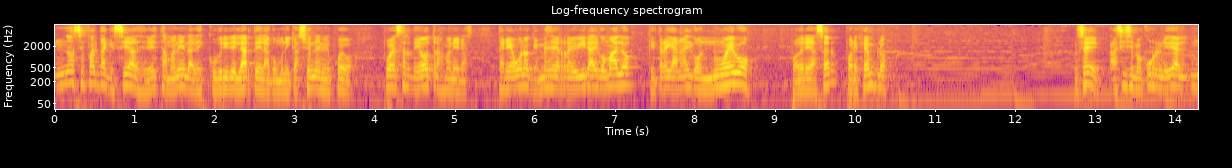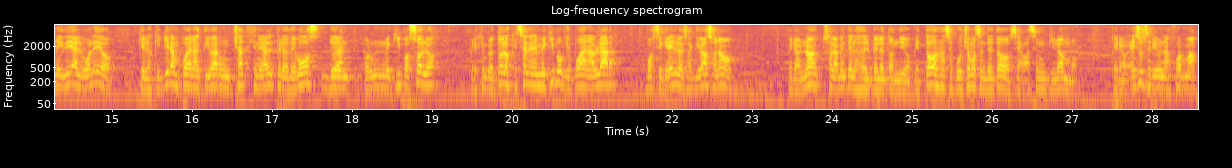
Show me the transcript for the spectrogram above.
no hace falta que sea desde esta manera descubrir el arte de la comunicación en el juego. Puede ser de otras maneras. Estaría bueno que en vez de revivir algo malo, que traigan algo nuevo. Podría ser, por ejemplo. No sé, así se me ocurre una idea, una idea al voleo. Que los que quieran puedan activar un chat general pero de voz durante, por un equipo solo. Por ejemplo, todos los que salen en mi equipo que puedan hablar, vos si querés lo desactivás o no. Pero no solamente los del pelotón, digo, que todos nos escuchemos entre todos, o sea, va a ser un quilombo. Pero eso sería una forma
